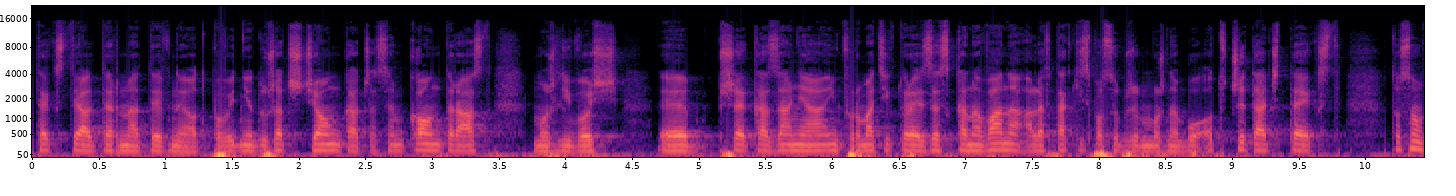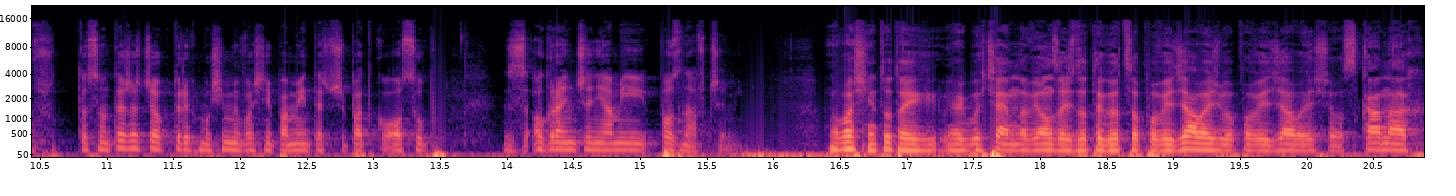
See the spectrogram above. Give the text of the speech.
teksty alternatywne, odpowiednio duża czcionka, czasem kontrast, możliwość przekazania informacji, która jest zeskanowana, ale w taki sposób, żeby można było odczytać tekst. To są, to są te rzeczy, o których musimy właśnie pamiętać w przypadku osób z ograniczeniami poznawczymi. No właśnie, tutaj jakby chciałem nawiązać do tego, co powiedziałeś, bo powiedziałeś o skanach.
